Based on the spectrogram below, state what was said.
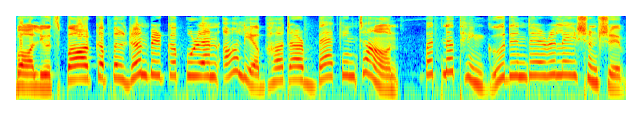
Bollywood's power couple Ranbir Kapoor and Alia Bhatt are back in town, but nothing good in their relationship.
